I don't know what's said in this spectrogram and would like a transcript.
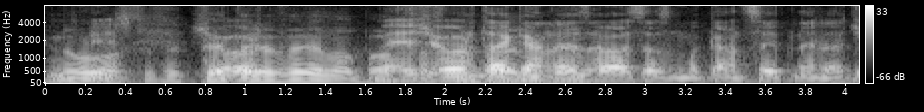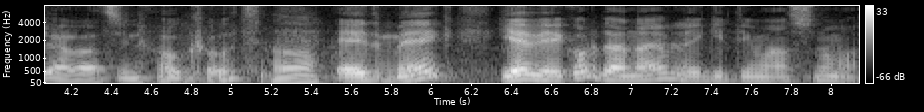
նոր ասած, չետերը վերևա բարձրացնում։ Մեր ժողովրդական լեզվով ասած մկանցետնել է ջաղացին հոգոտ։ Այդ մեկ եւ երկրորդ դա նաեւ լեգիտիմացնում է։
